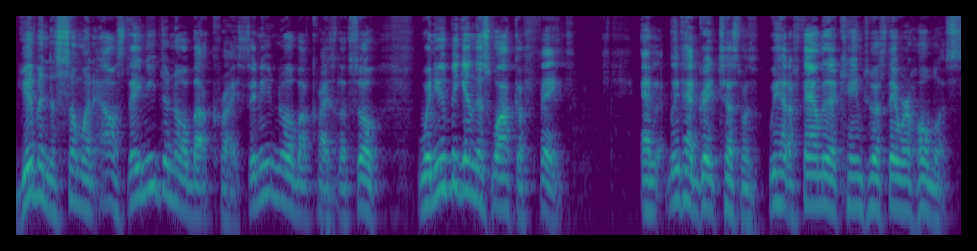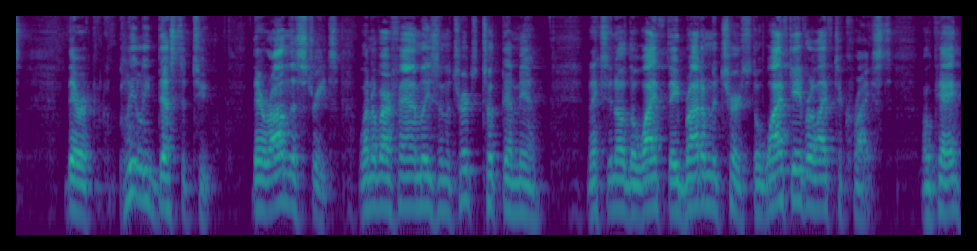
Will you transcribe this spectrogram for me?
given to someone else. They need to know about Christ. They need to know about Christ's love. So when you begin this walk of faith, and we've had great testimonies. We had a family that came to us, they were homeless. They were completely destitute. They were on the streets. One of our families in the church took them in. Next you know, the wife, they brought them to church. The wife gave her life to Christ. Okay.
